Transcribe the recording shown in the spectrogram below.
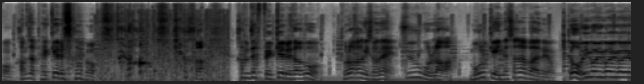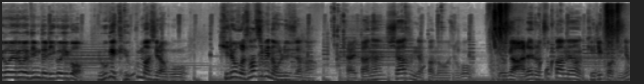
어 감자 100개를 사요. 야, 감자 100개를 사고 돌아가기 전에 쭉 올라가. 먹을 게 있나 찾아봐야 돼요. 어 이거 이거 이거 이거 이거 님들 이거 이거. 요게 개꿀맛이라고. 기력을 40이나 올려주잖아. 자 일단은 씨앗은 여기다 넣어주고. 여기 아래로 쭉 가면 길 있거든요?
